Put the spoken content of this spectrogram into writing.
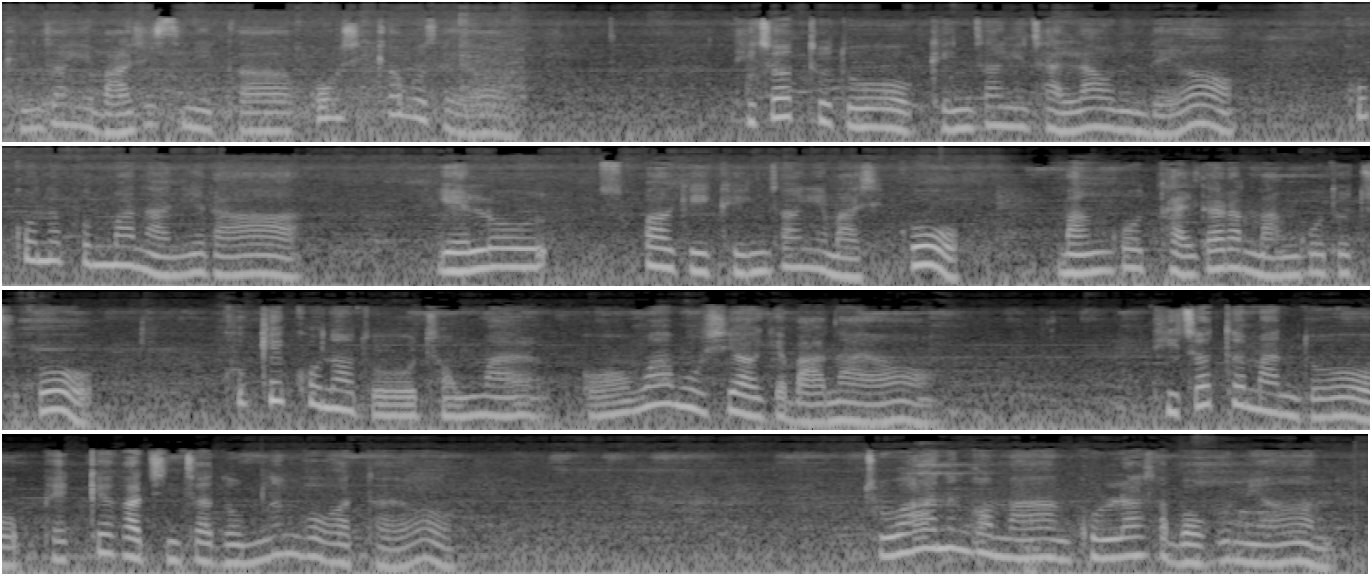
굉장히 맛있으니까 꼭 시켜보세요. 디저트도 굉장히 잘 나오는데요. 코코넛뿐만 아니라 옐로우 수박이 굉장히 맛있고 망고 달달한 망고도 주고 쿠키 코너도 정말 어마무시하게 많아요. 디저트만도 100개가 진짜 넘는 것 같아요. 좋아하는 것만 골라서 먹으면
